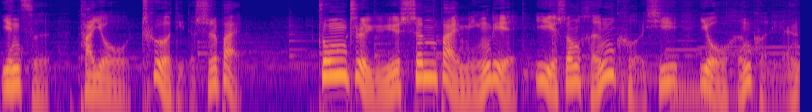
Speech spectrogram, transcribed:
因此他又彻底的失败，终至于身败名裂，一生很可惜又很可怜。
